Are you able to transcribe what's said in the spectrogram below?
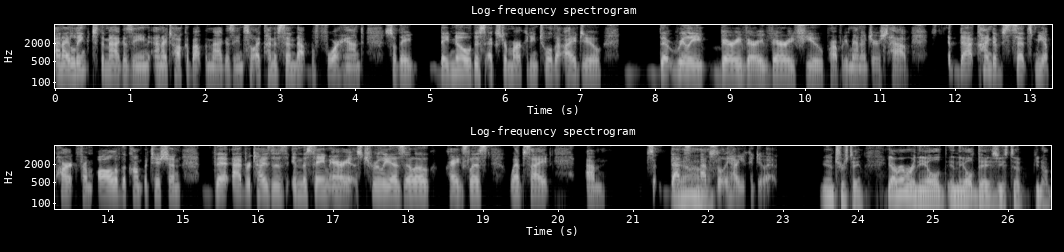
and I link to the magazine and I talk about the magazine. So I kind of send that beforehand, so they they know this extra marketing tool that I do that really very very very few property managers have that kind of sets me apart from all of the competition that advertises in the same areas trulia zillow craigslist website um, so that's yeah. absolutely how you could do it Interesting. Yeah, I remember in the old in the old days, you used to you know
